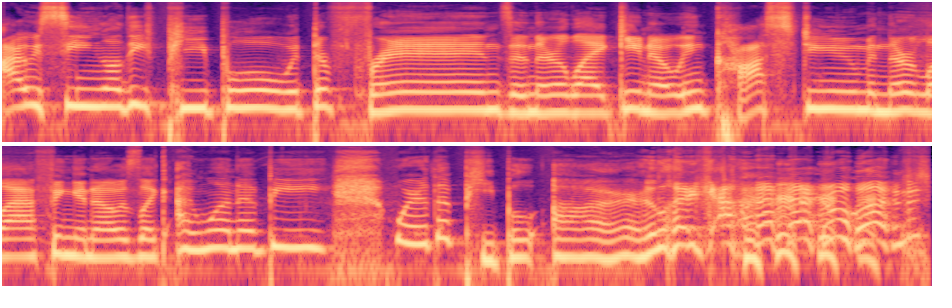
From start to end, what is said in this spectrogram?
I was seeing all these people with their friends and they're like, you know, in costume and they're laughing. And I was like, I want to be where the people are. Like, I want,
